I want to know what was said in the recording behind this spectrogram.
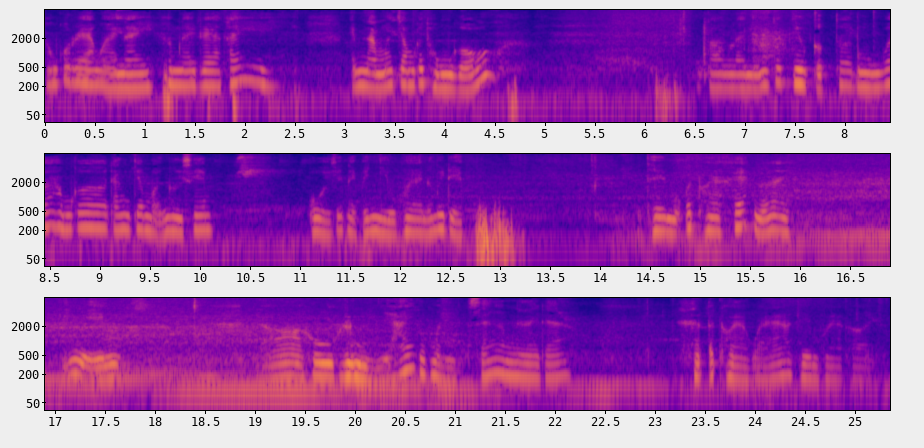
Không có ra ngoài này. Hôm nay ra thấy em nằm ở trong cái thùng gỗ. Toàn là những cái tiêu cực thôi, buồn quá, không có đăng cho mọi người xem. Ui cái này phải nhiều hoa nữa mới đẹp. Thêm một ít hoa khác nữa này. Kỷ niệm. Đó, khu rừng nhái của mình sáng hôm nay đã. Ít hoa quá, thêm hoa thôi.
